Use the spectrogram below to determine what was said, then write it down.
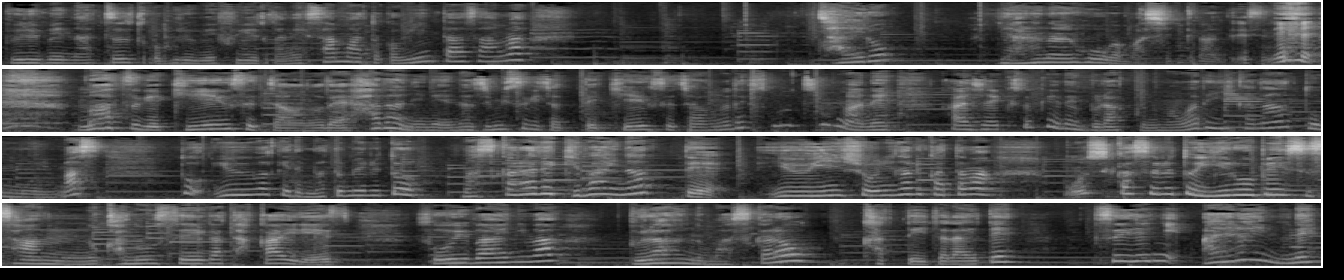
ブルーベ夏とかブルーベ冬とかね、サマーとかウィンターさんは、茶色やらない方がマシって感じですね。まつげ消え失せちゃうので、肌にね、馴染みすぎちゃって消え失せちゃうので、そのチームはね、会社行くときはね、ブラックのままでいいかなと思います。というわけでまとめると、マスカラでけばいなっていう印象になる方は、もしかするとイエローベースさんの可能性が高いです。そういう場合には、ブラウンのマスカラを買っていただいて、ついでにアイラインもね、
